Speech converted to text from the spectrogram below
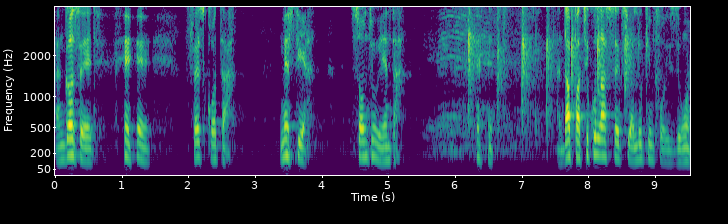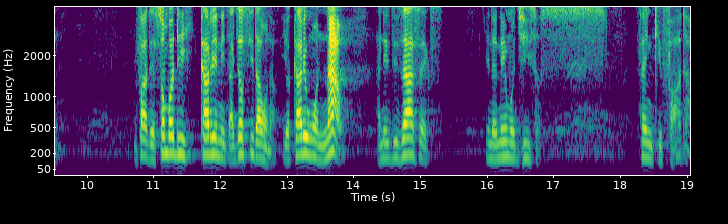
and God said, first quarter, next year, something will enter. and that particular sex you are looking for is the one. In fact, there's somebody carrying it. I just see that one now. You're carrying one now, and it's desire sex. In the name of Jesus. Thank you, Father.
